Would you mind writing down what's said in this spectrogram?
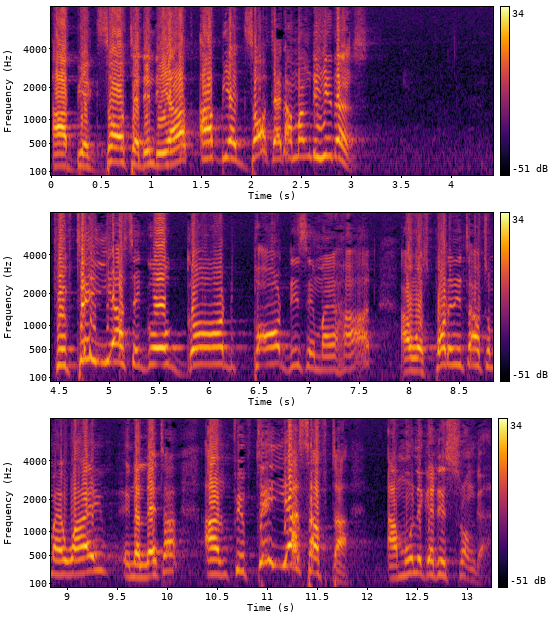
I'll be exalted in the earth, I'll be exalted among the heathens. 15 years ago, God poured this in my heart. I was pouring it out to my wife in a letter. And 15 years after, I'm only getting stronger.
